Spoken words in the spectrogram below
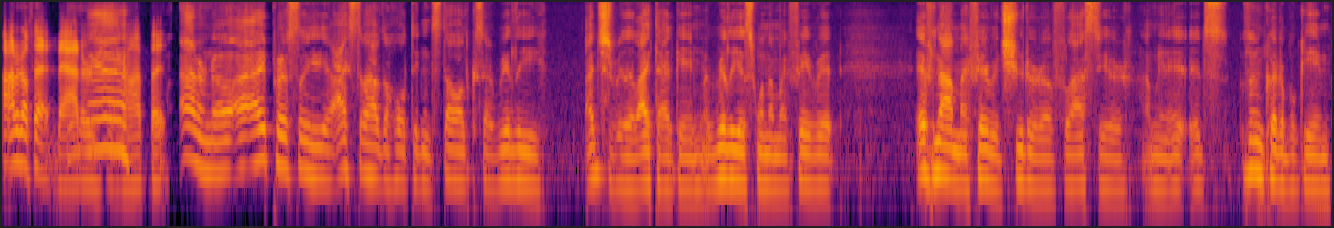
I don't know if that matters Eh. or not, but I don't know. I, I personally, I still have the whole thing installed because I really, I just really like that game. It really is one of my favorite, if not my favorite shooter of last year. I mean, it, it's, it's an incredible game.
